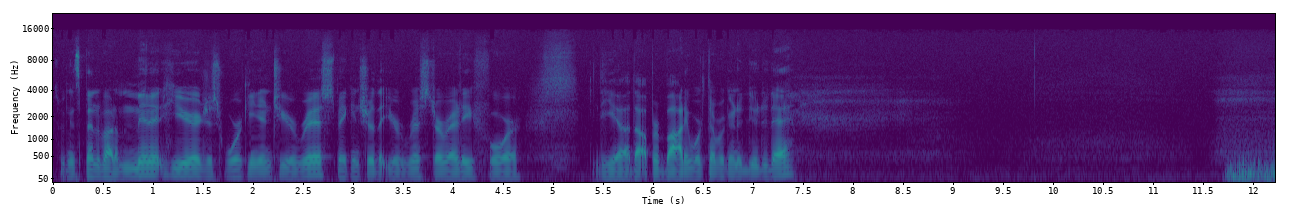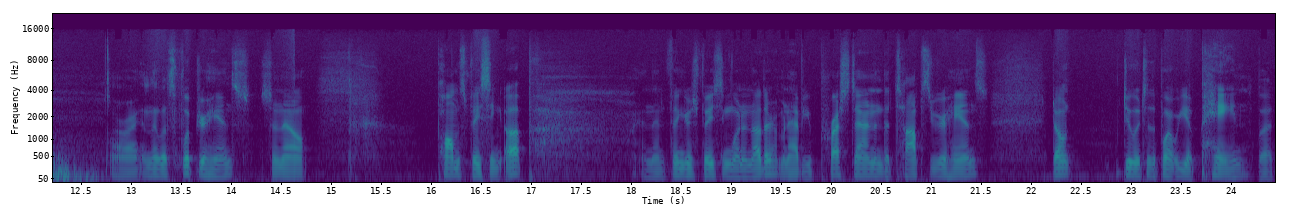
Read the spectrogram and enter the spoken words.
So we can spend about a minute here just working into your wrists, making sure that your wrists are ready for the, uh, the upper body work that we're going to do today. All right, and then let's flip your hands. So now palms facing up, and then fingers facing one another. I'm going to have you press down in the tops of your hands. Don't do it to the point where you have pain, but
